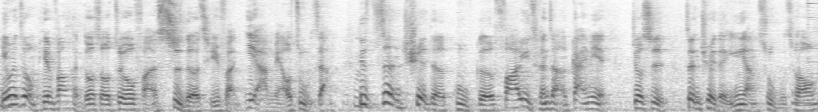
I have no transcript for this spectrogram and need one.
因为这种偏方很多时候最后反而适得其反，揠苗助长。就正确的骨骼发育成长的概念，就是正确的营养素补充、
